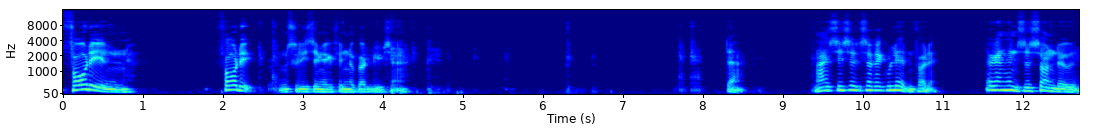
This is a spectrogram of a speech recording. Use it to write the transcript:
Fordelen. Fordel. Nu skal jeg lige se, om jeg kan finde noget godt lys her. Der. Nej, så, så, så regulerer den for det. Jeg vil gerne hen så sådan derud.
